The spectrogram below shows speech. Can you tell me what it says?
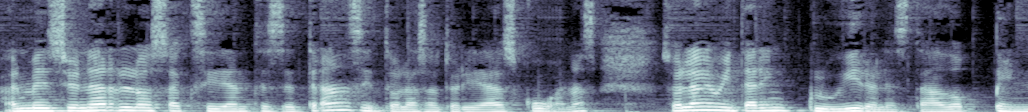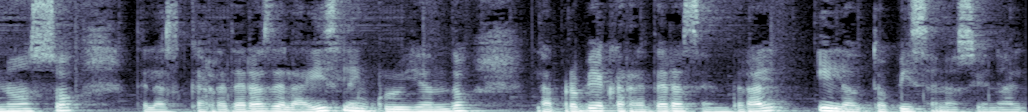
Al mencionar los accidentes de tránsito, las autoridades cubanas suelen evitar incluir el estado penoso de las carreteras de la isla, incluyendo la propia carretera central y la autopista nacional,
